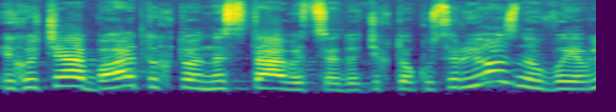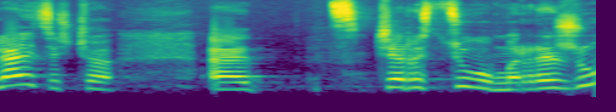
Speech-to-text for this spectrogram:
І хоча багато хто не ставиться до TikTok серйозно, виявляється, що е, через цю мережу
